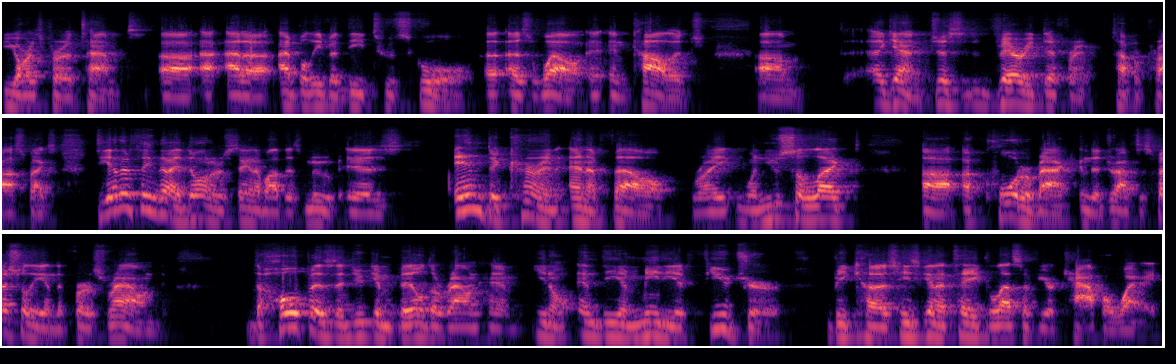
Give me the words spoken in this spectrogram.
yards per attempt uh, at a, I believe, a D2 school uh, as well in, in college. Um, again, just very different type of prospects. The other thing that I don't understand about this move is in the current NFL, right? When you select uh, a quarterback in the draft, especially in the first round, the hope is that you can build around him, you know, in the immediate future because he's going to take less of your cap away.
